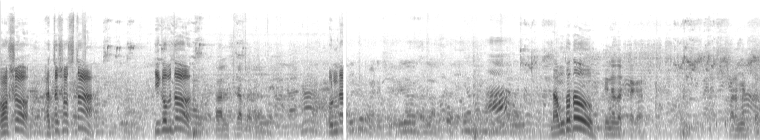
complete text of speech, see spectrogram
নশো? এত সস্তা? কি করব তো? কোনটা? দাম কত? তিন হাজার টাকা। পারমিট দাম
